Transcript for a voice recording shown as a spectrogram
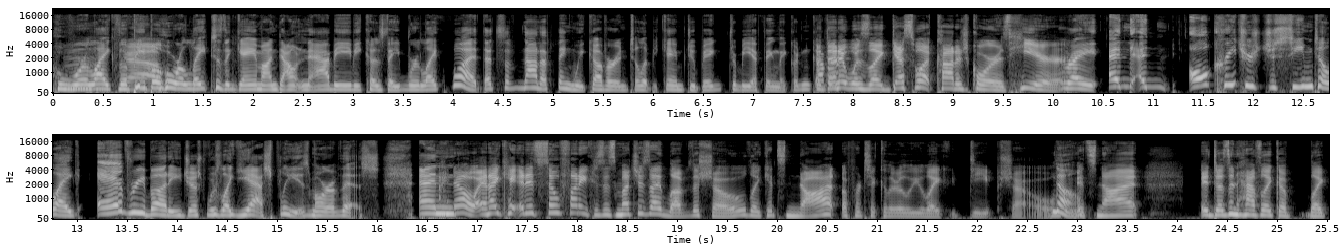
who were Mm, like the yeah. people who were late to the game on Downton Abbey because they were like, "What? That's not a thing we cover until it became too big to be a thing they couldn't cover." but then it was like, guess what? Cottage core is here. Right. And and all creatures just seem to like everybody just was like, "Yes, please, more of this." And no, and I can't. And it's so funny because as much as I love the show, like it's not a particularly like deep show. No. it's not. It doesn't have like a like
